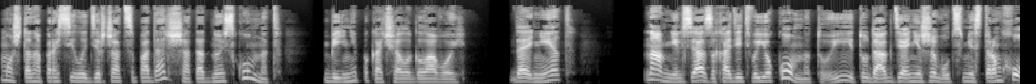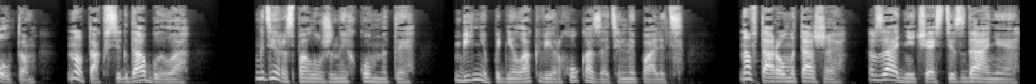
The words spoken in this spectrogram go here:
Может, она просила держаться подальше от одной из комнат?» Бинни покачала головой. «Да нет. Нам нельзя заходить в ее комнату и туда, где они живут с мистером Холтом. Но так всегда было». «Где расположены их комнаты?» Бинни подняла кверху указательный палец. «На втором этаже, в задней части здания».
